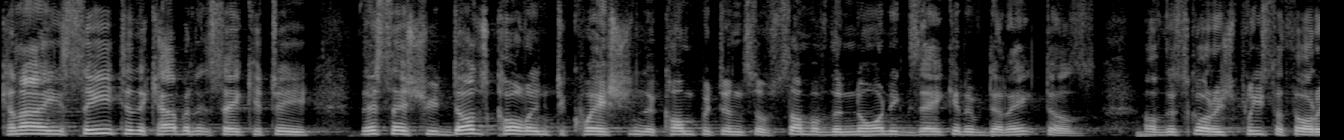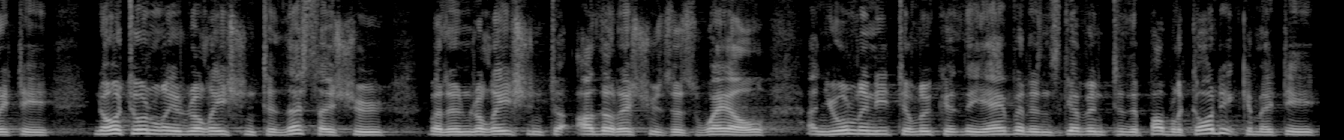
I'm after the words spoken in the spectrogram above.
can I say to the Cabinet Secretary, this issue does call into question the competence of some of the non-executive directors of the Scottish Police Authority, not only in relation to this issue, but in relation to other issues as well. And you only need to look at the evidence given to the Public Audit Committee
